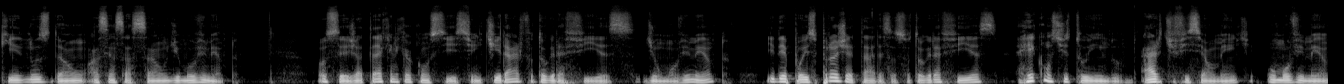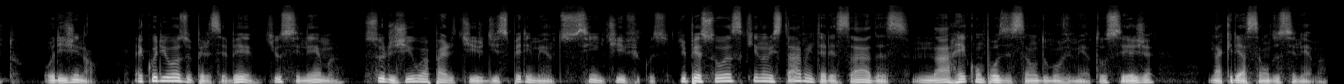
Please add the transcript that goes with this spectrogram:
que nos dão a sensação de movimento. Ou seja, a técnica consiste em tirar fotografias de um movimento e depois projetar essas fotografias, reconstituindo artificialmente o movimento original. É curioso perceber que o cinema surgiu a partir de experimentos científicos de pessoas que não estavam interessadas na recomposição do movimento, ou seja, na criação do cinema.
